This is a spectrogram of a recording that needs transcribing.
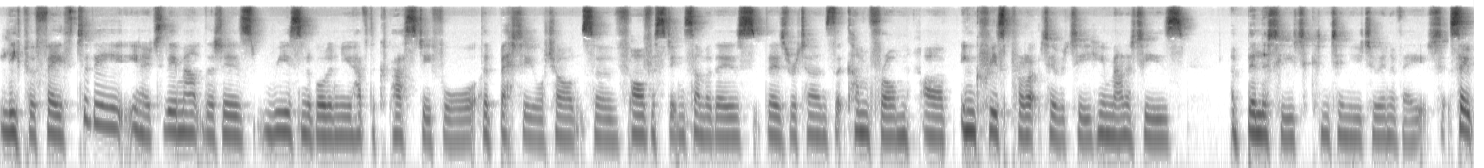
leap of faith to the you know to the amount that is reasonable and you have the capacity for, the better your chance of harvesting some of those those returns that come from our increased productivity, humanity's ability to continue to innovate. So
